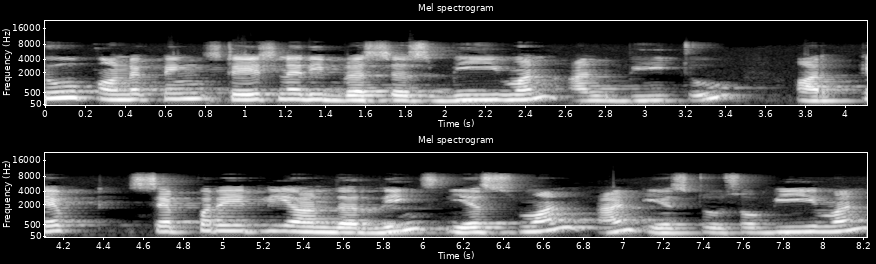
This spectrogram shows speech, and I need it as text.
Two conducting stationary brushes B1 and B2 are kept separately on the rings S1 and S2. So B1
